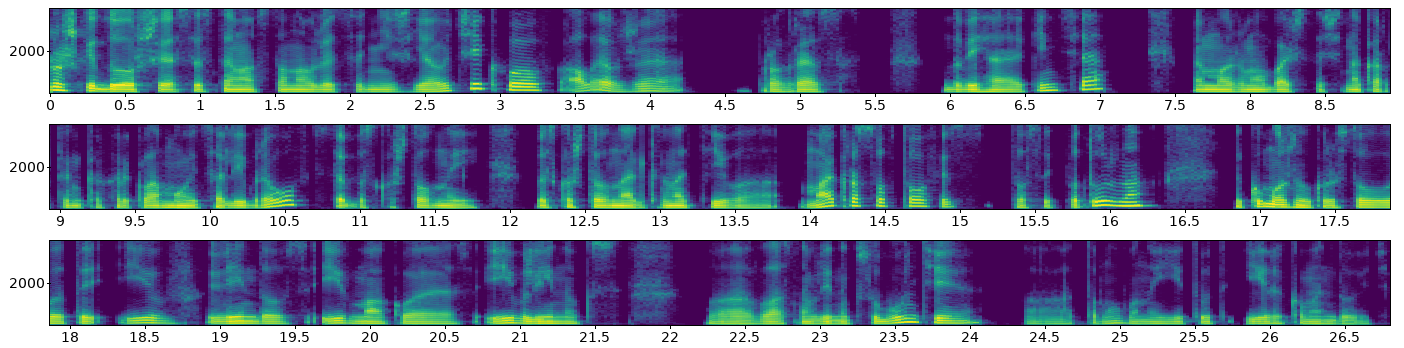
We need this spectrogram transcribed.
Трошки довше система встановлюється, ніж я очікував, але вже прогрес добігає кінця. Ми можемо бачити, що на картинках рекламується LibreOffice, це безкоштовний, безкоштовна альтернатива Microsoft Office, досить потужна, яку можна використовувати і в Windows, і в macOS, і в Linux, е, власне, в Linux Ubuntu, а, тому вони її тут і рекомендують.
